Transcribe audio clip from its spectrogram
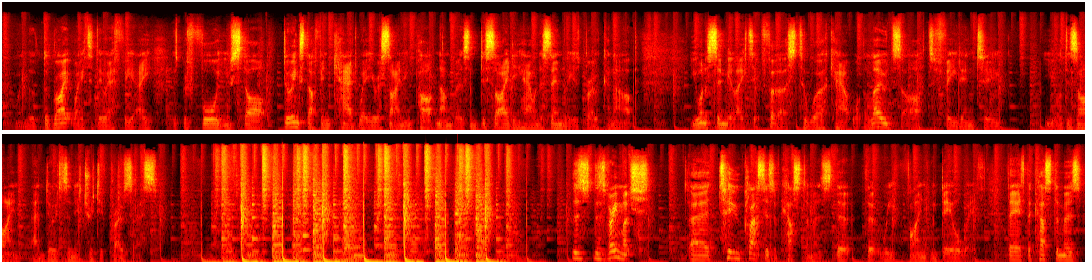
I mean, the, the, right way to do FEA is before you start doing stuff in CAD where you're assigning part numbers and deciding how an assembly is broken up. You want to simulate it first to work out what the loads are to feed into your design and do it as an iterative process. There's, there's very much uh, two classes of customers that, that we find we deal with. There's the customers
